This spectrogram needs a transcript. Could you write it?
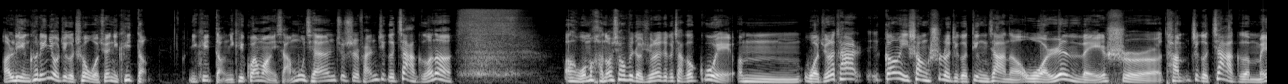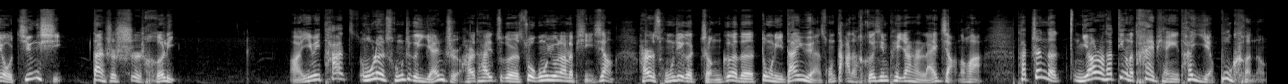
啊，领克零九这个车，我觉得你可以等，你可以等，你可以观望一下。目前就是，反正这个价格呢，啊，我们很多消费者觉得这个价格贵。嗯，我觉得它刚一上市的这个定价呢，我认为是它这个价格没有惊喜，但是是合理。啊，因为它无论从这个颜值，还是它这个做工用料的品相，还是从这个整个的动力单元，从大的核心配件上来讲的话，它真的你要让它定的太便宜，它也不可能，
